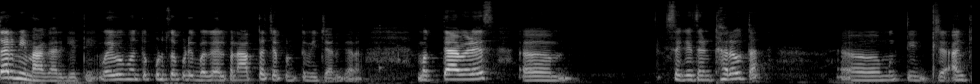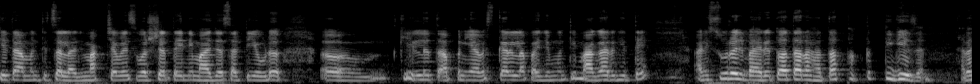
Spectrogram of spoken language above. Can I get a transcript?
तर मी माघार घेते. वैभव म्हणतो पुढचं पुढे बघायला पण आत्ताच्या पुरतं विचार करा. मग त्यावेळेस सगळेजण ठरवतात. मग ती अंकिता म्हणते चला मागच्या वेळेस वर्षाताईने माझ्यासाठी एवढं केलं तर आपण यावेळेस करायला पाहिजे म्हणून ती माघार घेते. आणि सूरज बाहेर येतो आता राहतात फक्त तिघे जण आता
